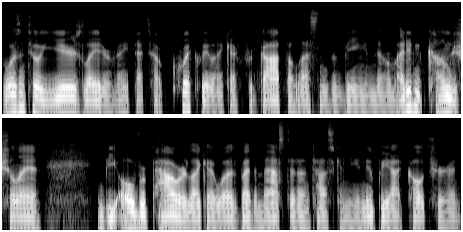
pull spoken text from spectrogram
It wasn't until years later, right? That's how quickly, like, I forgot the lessons of being in Nome. I didn't come to Chelan and be overpowered like I was by the mastodon tusk and the Inupiat culture and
